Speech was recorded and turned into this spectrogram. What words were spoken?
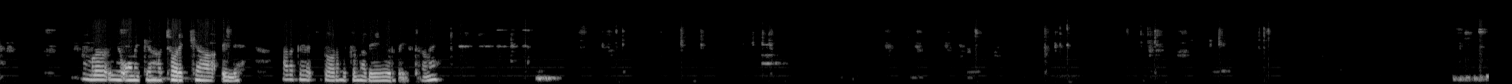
നമ്മൾ ഓമയ്ക്ക ചൊരയ്ക്ക ഇല്ലേ? അതൊക്കെ തോരൻ വെക്കുന്ന അതേ ഒരു ടേസ്റ്റാണ് അങ്ങനെ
